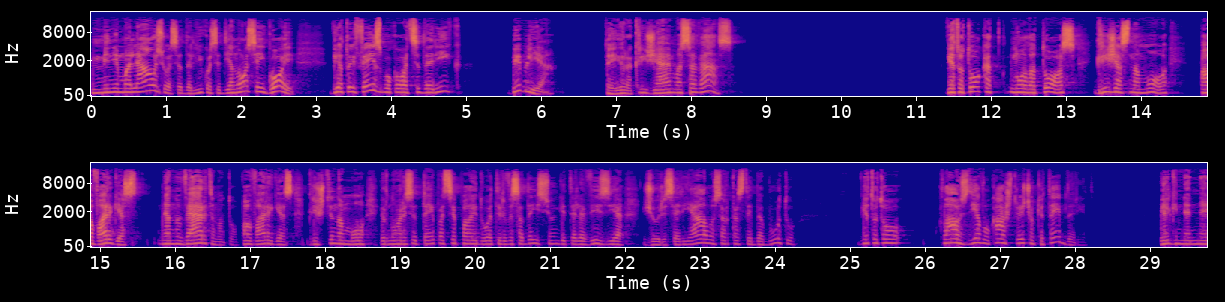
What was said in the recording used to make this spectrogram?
minimaliausiuose dalykuose dienos eigoj. Vietoj Facebooko atsidaryk Bibliją. Tai yra kryžiavimas savęs. Vietoj to, kad nuolatos grįžęs namo, pavargęs, nenuvertino to, pavargęs, grįžti namo ir norisi taip atsipalaiduoti ir visada įsijungi televiziją, žiūri serialus ar kas tai bebūtų. Vietoj to klaus Dievo, ką aš turėčiau kitaip daryti. Vėlgi ne, ne,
